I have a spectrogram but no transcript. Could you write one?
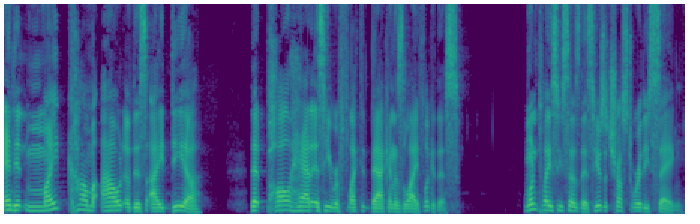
And it might come out of this idea that Paul had as he reflected back on his life. Look at this. In one place, he says this here's a trustworthy saying,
